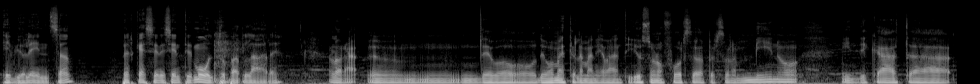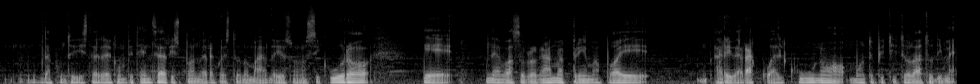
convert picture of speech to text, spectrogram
e violenza? Perché se ne sente molto parlare. Allora, ehm, devo, devo mettere le mani avanti. Io sono forse la persona meno indicata dal punto di vista delle competenze a rispondere a questa domanda. Io sono sicuro che nel vostro programma prima o poi arriverà qualcuno molto più titolato di me.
